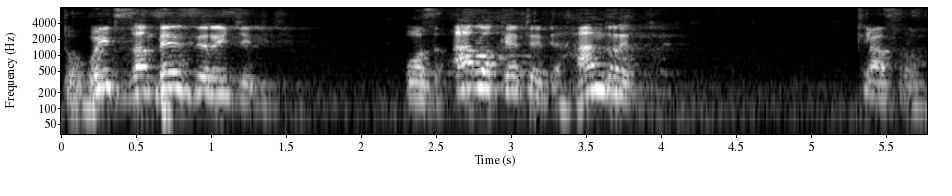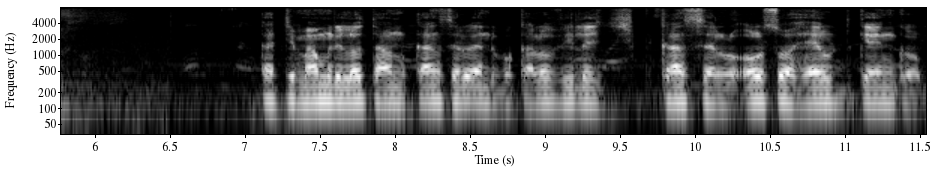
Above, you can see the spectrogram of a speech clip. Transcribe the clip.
to which Zambezi region was allocated 100 classrooms. Katima Mulilo Town Council and Bukalo Village Council also held Geingob.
